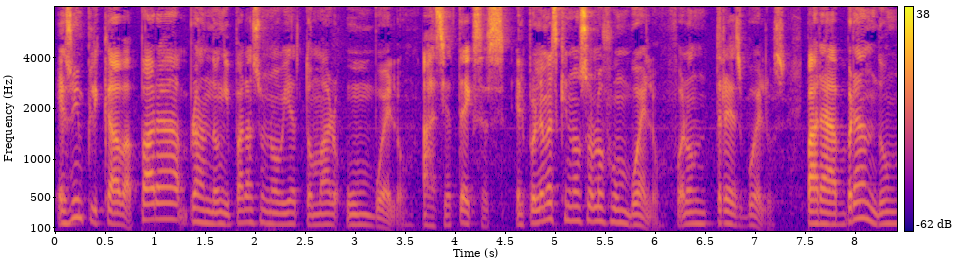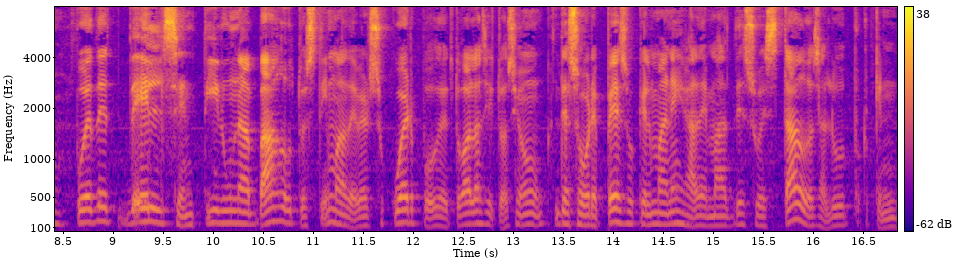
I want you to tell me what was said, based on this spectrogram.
Eso implicaba para Brandon y para su novia tomar un vuelo hacia Texas. El problema es que no solo fue un vuelo, fueron tres vuelos. Para Brandon puede él sentir una baja autoestima de ver su cuerpo, de toda la situación de sobrepeso que él maneja, además de su estado de salud, porque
